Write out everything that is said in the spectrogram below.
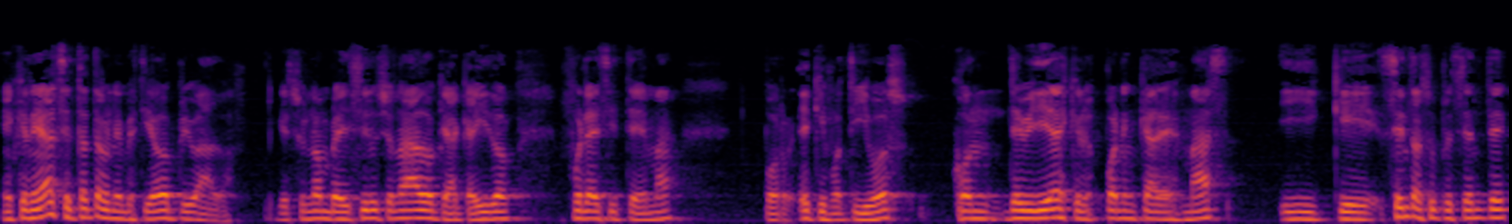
En general se trata de un investigador privado, que es un hombre desilusionado que ha caído fuera del sistema por X motivos, con debilidades que los ponen cada vez más y que centra su presente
